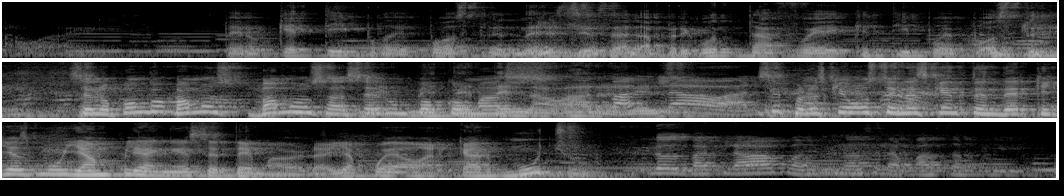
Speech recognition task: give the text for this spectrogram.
la boda de ella. Pero ¿qué tipo de postre, Nelson? O sea, la pregunta fue ¿qué tipo de postre? Se lo pongo, vamos, vamos a hacer un poco más... en la vara. Sí, pero es que vos tenés que entender que ella es muy amplia en este tema, ¿verdad? Ella puede abarcar mucho. Los baklava cuando uno hace la pasta filo.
